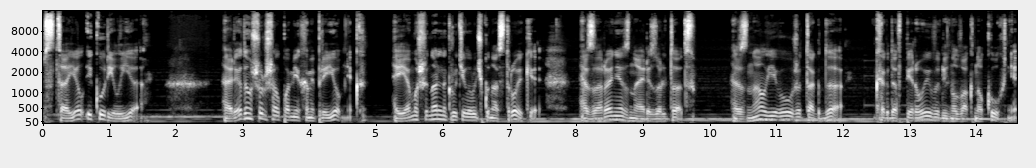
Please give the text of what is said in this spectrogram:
стоял и курил я. Рядом шуршал помехами приемник. Я машинально крутил ручку настройки, заранее зная результат. Знал его уже тогда — когда впервые выглянул в окно кухни.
